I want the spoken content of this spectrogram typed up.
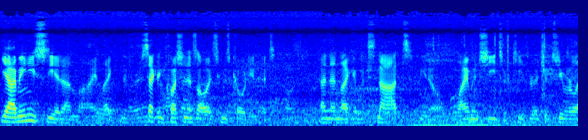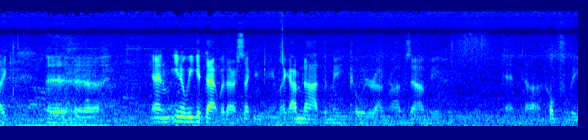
yeah. I mean, you see it online. Like the second question is always who's coding it, and then like if it's not, you know, Lyman Sheats or Keith Richards, you were like, Ugh. and you know we get that with our second game. Like I'm not the main coder on Rob Zombie, Uh, hopefully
